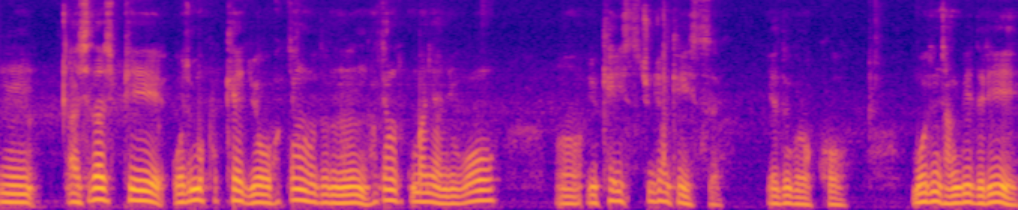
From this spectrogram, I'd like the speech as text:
음, 아시다시피 Osmo Pocket 요 확장 rod는 확장 rod 뿐만이 아니고 어, 이 케이스 충전 케이스 얘도 그렇고 모든 장비들이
